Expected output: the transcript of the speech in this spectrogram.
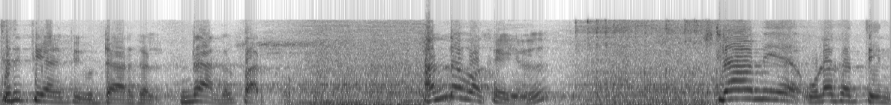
திருப்பி அனுப்பிவிட்டார்கள் என்று நாங்கள் பார்ப்போம். அந்த வகையில் இஸ்லாமிய உலகத்தின்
